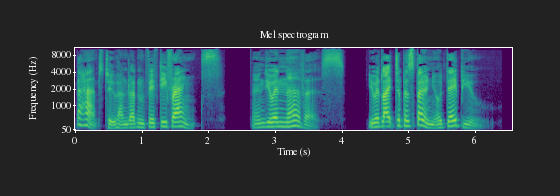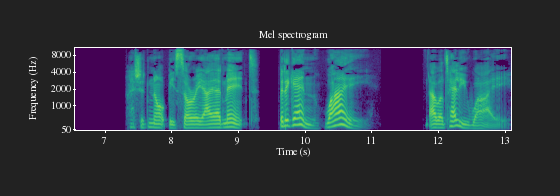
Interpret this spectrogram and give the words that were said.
Perhaps two hundred and fifty francs. And you are nervous. You would like to postpone your debut. I should not be sorry, I admit. But again, why? I will tell you why.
